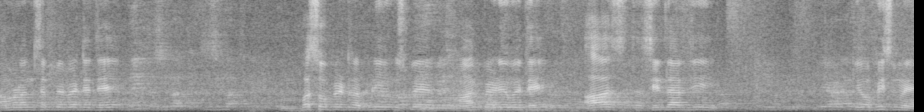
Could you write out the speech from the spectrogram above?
अमन अनशन पे बैठे थे। बस ऑपरेटर अपनी उस पर मांग पे अड़े हुए थे। आज तहसीलदार जी के ऑफ़िस में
